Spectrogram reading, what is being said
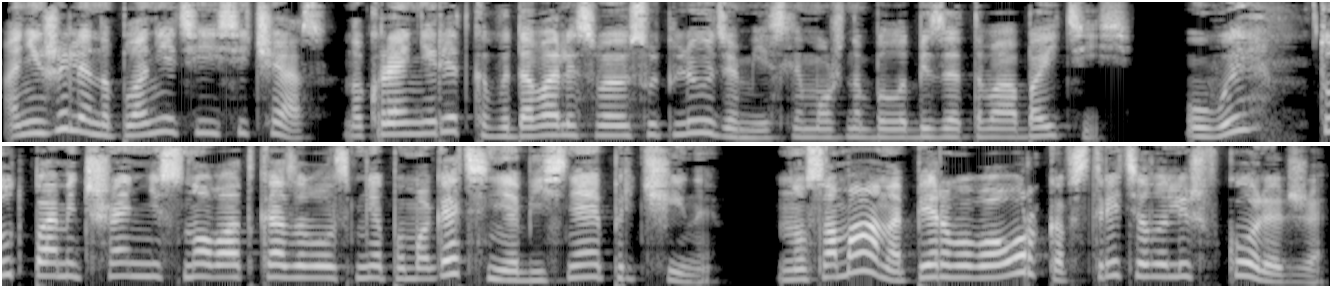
Они жили на планете и сейчас, но крайне редко выдавали свою суть людям, если можно было без этого обойтись. Увы, тут память Шанни снова отказывалась мне помогать, не объясняя причины. Но сама она первого орка встретила лишь в колледже,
